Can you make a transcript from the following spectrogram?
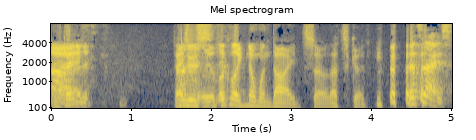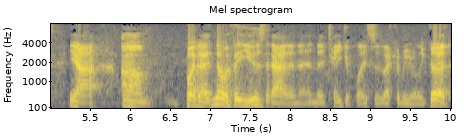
Uh, and if, it looked like no one died, so that's good. that's nice, yeah. Um, but uh, no, if they use that and, and they take it places, that could be really good.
